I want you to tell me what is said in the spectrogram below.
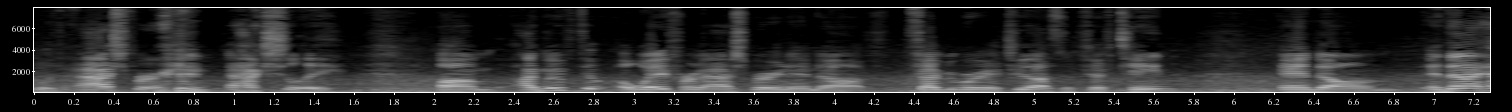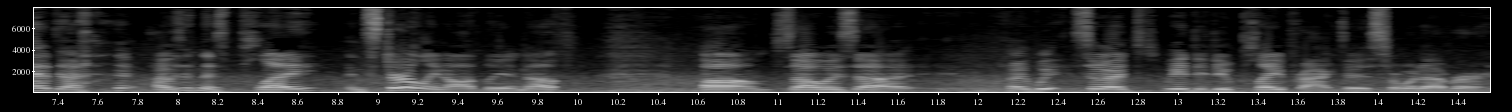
with Ashburn. Actually, um, I moved away from Ashburn in uh, February of 2015, and um, and then I had to. I was in this play in Sterling, oddly enough. Um, so I was. Uh, we, so had, we had to do play practice or whatever,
